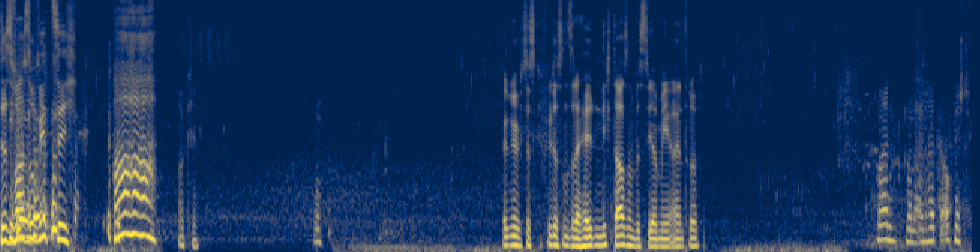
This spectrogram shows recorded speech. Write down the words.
Das war so witzig. Ah! Okay. Irgendwie habe ich das Gefühl, dass unsere Helden nicht da sind, bis die Armee eintrifft. Nein, meine Einheiten auch nicht.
